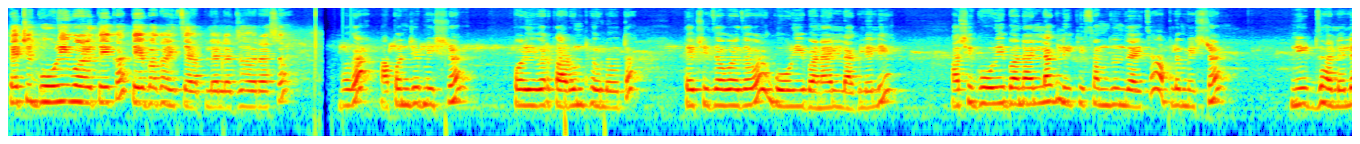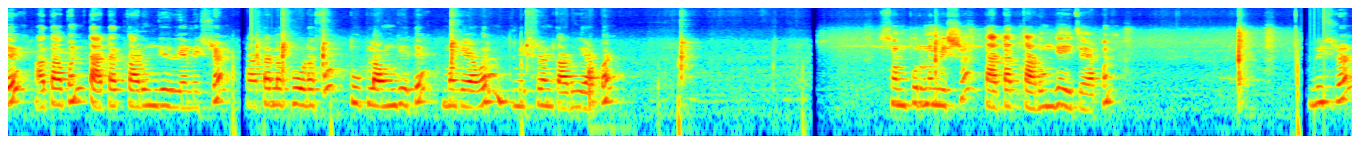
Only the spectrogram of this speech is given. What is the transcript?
त्याची गोळी वळते का ते बघायचं आहे आपल्याला जर असं. बघा आपण जे मिश्रण पळीवर काढून ठेवलं होतं त्याची जवळजवळ गोळी बनायला लागलेली अशी गोळी बनायला लागली की समजून जायचं आपलं मिश्रण नीट झालेलं आहे. आता आपण ताटात काढून घेऊया मिश्रण. ताटाला थोडंसं तूप लावून घेते. मग यावर मिश्रण काढूया आपण. संपूर्ण मिश्रण ताटात काढून घ्यायचं आहे आपण. मिश्रण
